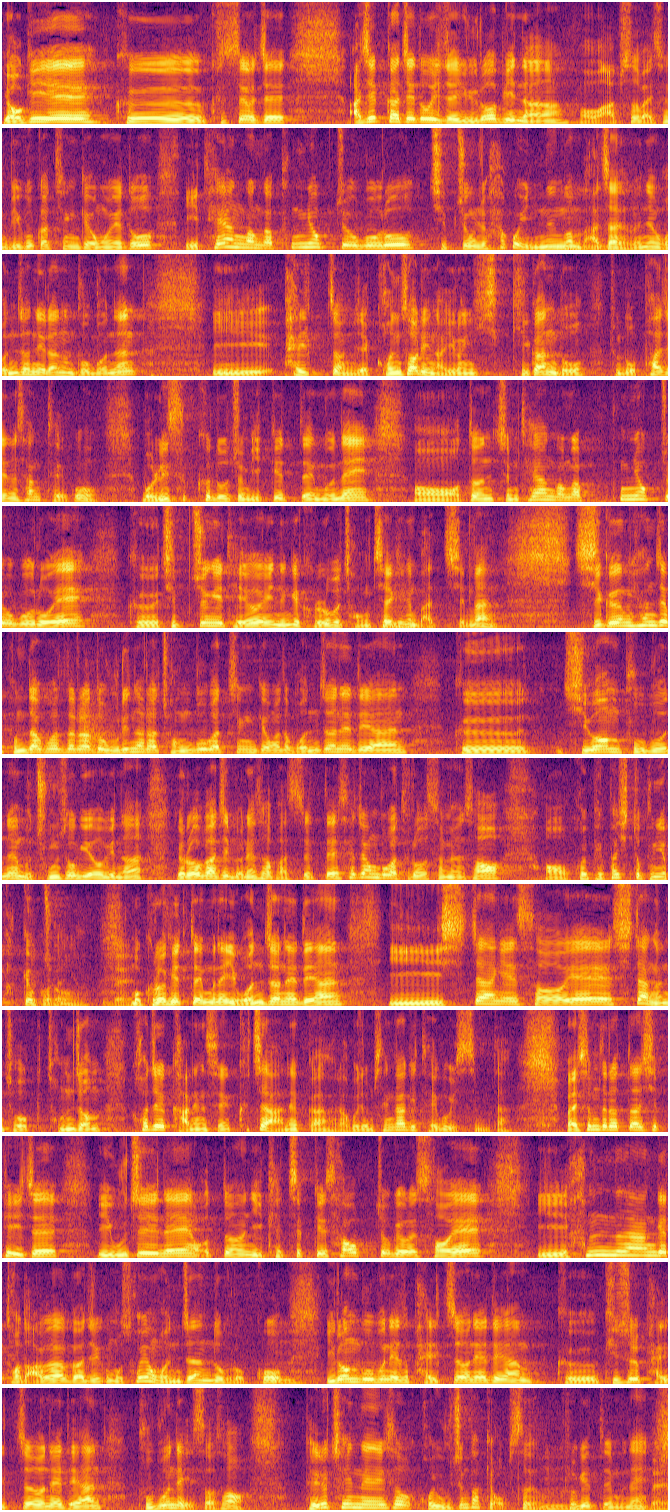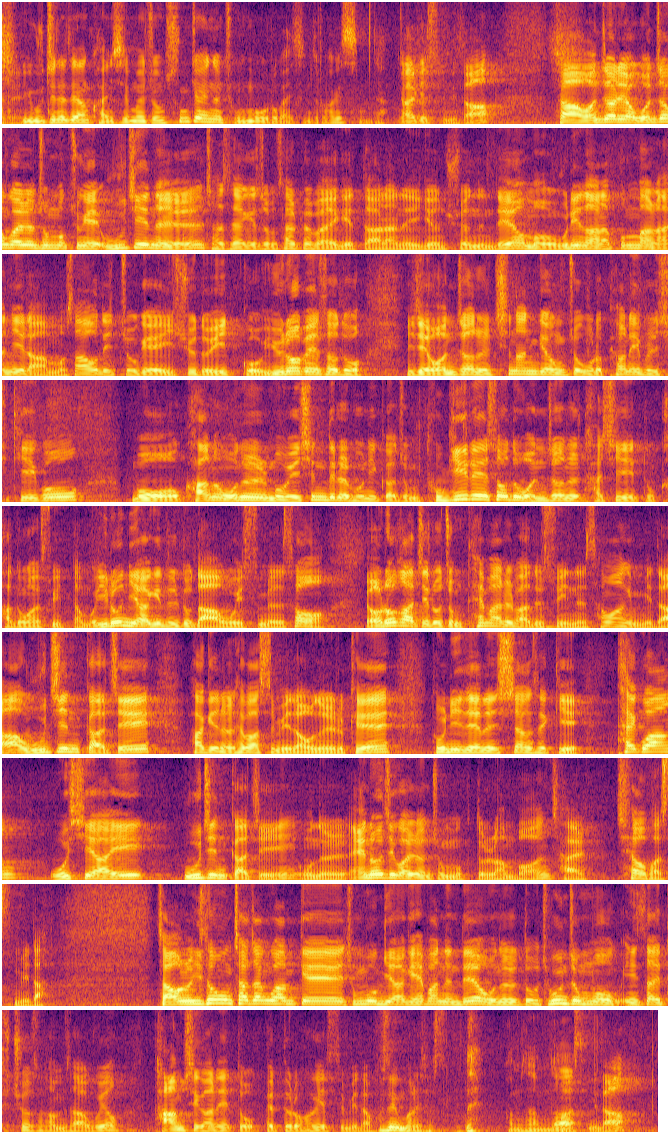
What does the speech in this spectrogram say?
여기에 그 글쎄요 이제 아직까지도 이제 유럽이나 어, 앞서 말씀 미국 같은 경우에도 이 태양광과 풍력 쪽으로 집중을 좀 하고 있는 건 맞아요. 왜냐하면 원전이라는 부분은 이 발전 이제 건설이나 이런 시- 기간도 좀 높아지는 상태고 뭐 리스크도 좀 있기 때문에 어, 어떤 지금 태양광과 풍력 쪽으로의 그 집중이 되어 있는 게 글로벌 정책이긴 맞지만 지금 현재 본다고 하더라도 우리나라 정부 같은 경우도 원전에 대한 그 지원 부분을 뭐 중소기업이나 여러 가지 면에서 봤을 때 새 정부가 들어서면서 어, 거의 180도 분위기 바뀌었거든요. 그쵸. 네. 뭐 그렇기 때문에 이 원전에 대한 이 시장에서의 시장은 저, 점점 커질 가능성이 크지 않을까라고 좀 생각이 되고 있습니다. 말씀드렸다시피 이제 이 우진의 어떤 이 계측기 사업 쪽에서의 이 한 단계 더 나가가지고 뭐 소형 원전도 그렇고 이런 부분에서 발전에 대한 그 기술 발전에 대한 부분에 있어서 value chain 내에서 거의 우진밖에 없어요. 그렇기 때문에 네네. 이 우진에 대한 관심을 좀 숨겨 있는 종목으로 말씀드리도록 하겠습니다. 알겠습니다. 자, 원자력 원전 관련 종목 중에 우진을 자세하게 좀 살펴봐야겠다라는 의견 주셨는데요. 뭐 우리나라뿐만 아니라 뭐 사우디 쪽에 이슈도 있고 유럽에서도 이제 원전을 친환경 쪽으로 편입을 시키고 뭐 간혹 오늘 뭐 외신들을 보니까 좀 독일에서도 원전을 다시 또 가동할 수 있다. 뭐 이런 이야기들도 나오고 있으면서 여러 가지로 좀 테마를 받을 수 있는 상황입니다. 우진까지 확인을 해봤습니다. 오늘 이렇게 돈이 되는 시장 새끼 태광, OCI, 우진까지 오늘 에너지 관련 종목들로 한번 잘 채워봤습니다. 자, 오늘 이성웅 차장과 함께 종목 이야기 해봤는데요. 오늘 또 좋은 종목 insight 주셔서 감사하고요. 다음 시간에 또 뵙도록 하겠습니다. 고생 많으셨습니다. 감사합니다. 고맙습니다.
